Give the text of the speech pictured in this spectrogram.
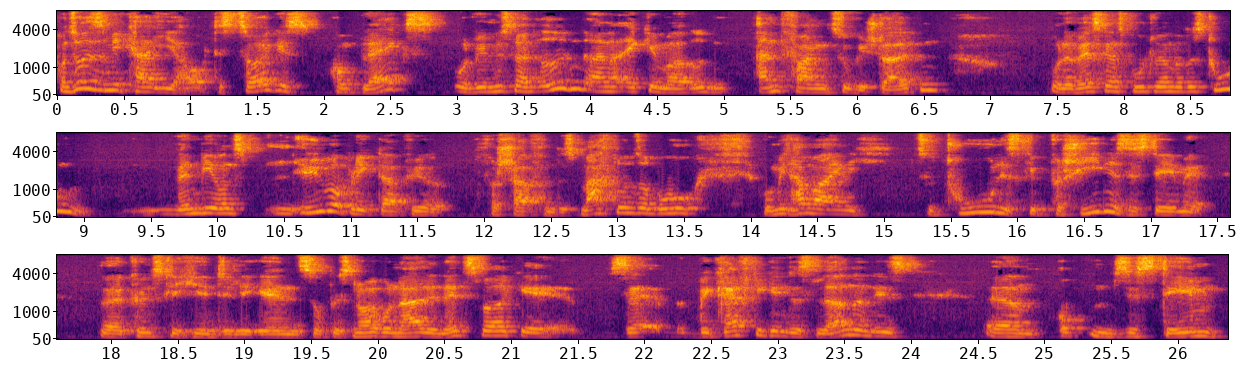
Und so ist es mit KI auch. Das Zeug ist komplex und wir müssen an irgendeiner Ecke mal anfangen zu gestalten. Und da wäre es ganz gut, wenn wir das tun. Wenn wir uns einen Überblick dafür verschaffen. Das macht unser Buch. Womit haben wir eigentlich zu tun? Es gibt verschiedene Systeme, äh, künstliche Intelligenz, ob es neuronale Netzwerke, bekräftigendes Lernen ist, ähm, ob ein System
